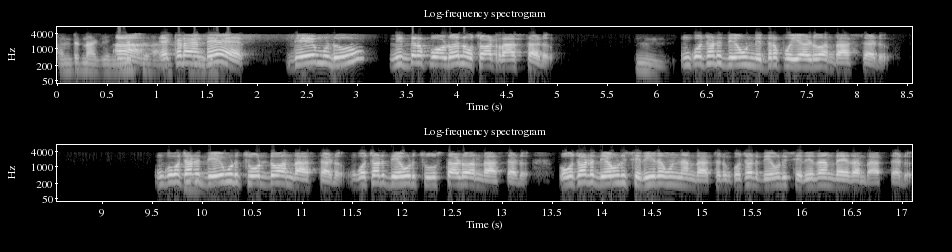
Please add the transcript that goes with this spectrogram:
అంటే నాకు ఎక్కడ అంటే దేవుడు నిద్రపోడు అని ఒక చోట రాస్తాడు. ఇంకో చోట దేవుడు నిద్రపోయాడు అని రాస్తాడు. ఇంకొక చోట దేవుడు చూడ్డు అని రాస్తాడు. ఇంకో చోట దేవుడు చూస్తాడు అని రాస్తాడు. ఒక చోట దేవుడి శరీరం ఉందని రాస్తాడు. ఇంకో చోట దేవుడి శరీరం లేదని రాస్తాడు.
